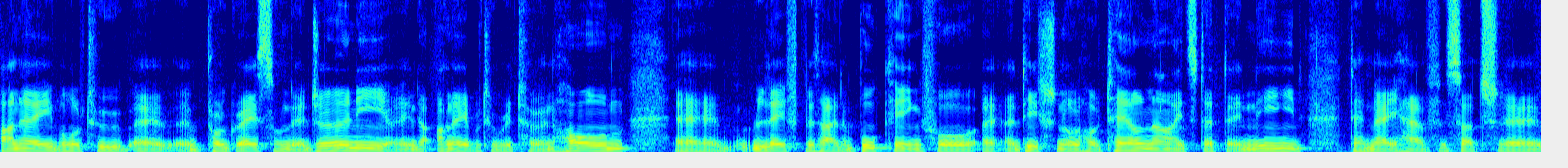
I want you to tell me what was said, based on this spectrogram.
unable to uh, progress on their journey, unable to return home, uh, left without a booking for uh, additional hotel nights that they need. They may have such uh,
